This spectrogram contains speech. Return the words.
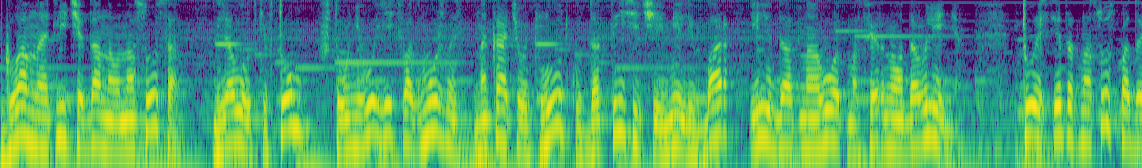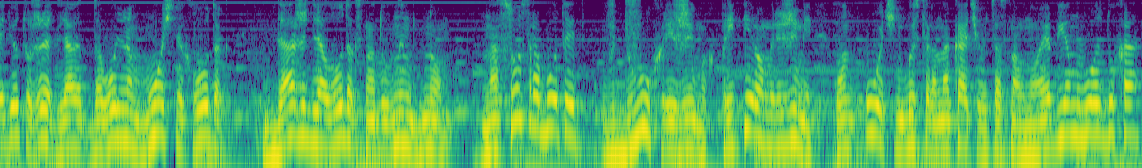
Главное отличие данного насоса для лодки в том, что у него есть возможность накачивать лодку до 1000 миллибар или до 1 атмосферного давления – то есть этот насос подойдет уже для довольно мощных лодок, даже для лодок с надувным дном. насос работает в двух режимах. При первом режиме он очень быстро накачивает основной объем воздуха,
